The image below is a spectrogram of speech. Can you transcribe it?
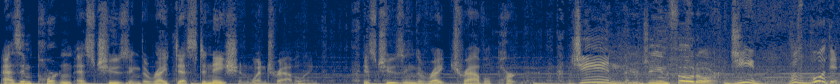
As important as choosing the right destination when traveling is choosing the right travel partner. Gene! Eugene Fodor! Gene, was booted!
